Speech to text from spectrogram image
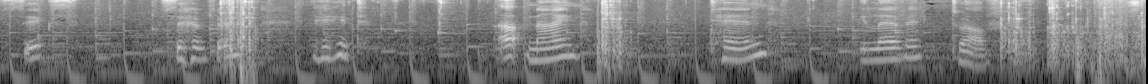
six, seven, eight, oh, nine, ten, eleven, twelve. So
